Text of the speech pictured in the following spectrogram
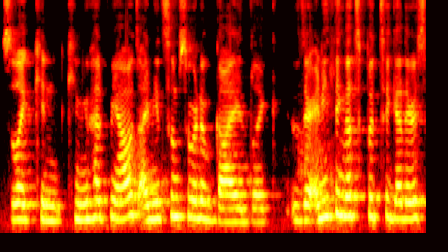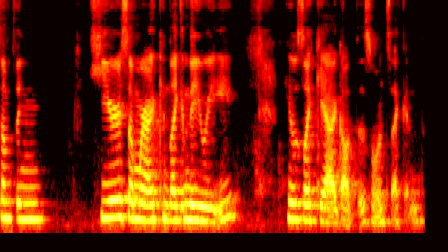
So like, can can you help me out? I need some sort of guide. Like, is there anything that's put together? Something here somewhere I can like in the UAE? He was like, Yeah, I got this one second.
